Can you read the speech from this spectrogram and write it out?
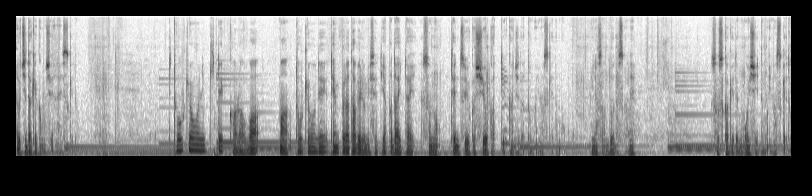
うちだけかもしれないですけど。東京に来てからはまあ東京で天ぷら食べる店ってやっぱ大体その天つゆか塩かっていう感じだと思いますけども。皆さんどうですかね。ソースかけても美味しいと思いますけど。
